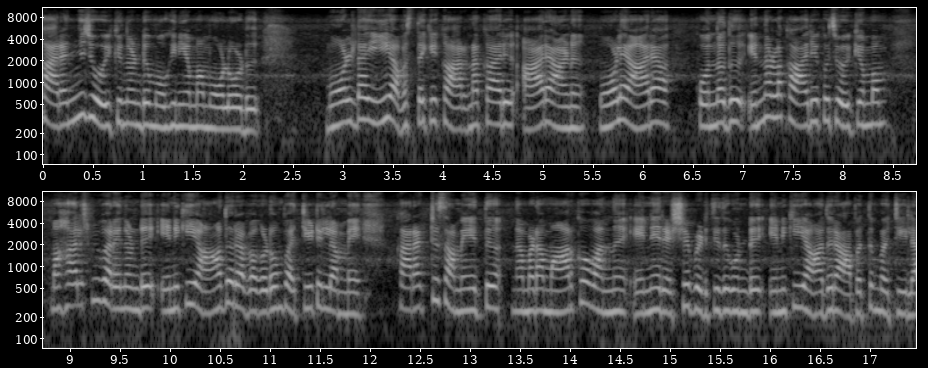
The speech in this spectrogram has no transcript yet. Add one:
കരഞ്ഞു ചോദിക്കുന്നുണ്ട് മോഹിനിയമ്മ മോളോട്. മോളുടെ ഈ അവസ്ഥയ്ക്ക് കാരണക്കാർ ആരാണ്? മോളെ ആരാ കൊന്നത് എന്നുള്ള കാര്യമൊക്കെ ചോദിക്കുമ്പം മഹാലക്ഷ്മി പറയുന്നുണ്ട് എനിക്ക് യാതൊരു അപകടവും പറ്റിയിട്ടില്ല അമ്മേ കറക്റ്റ് സമയത്ത് നമ്മുടെ മാർക്കോ വന്ന് എന്നെ രക്ഷപ്പെടുത്തിയത് കൊണ്ട് എനിക്ക് യാതൊരു ആപത്തും പറ്റിയില്ല.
